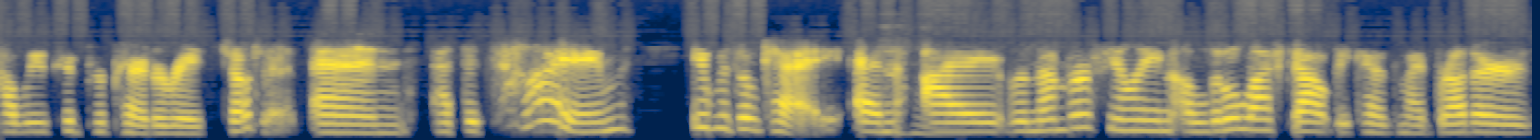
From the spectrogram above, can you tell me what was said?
how we could prepare to raise children. And at the time, it was okay. And Mhm. I remember feeling a little left out because my brothers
